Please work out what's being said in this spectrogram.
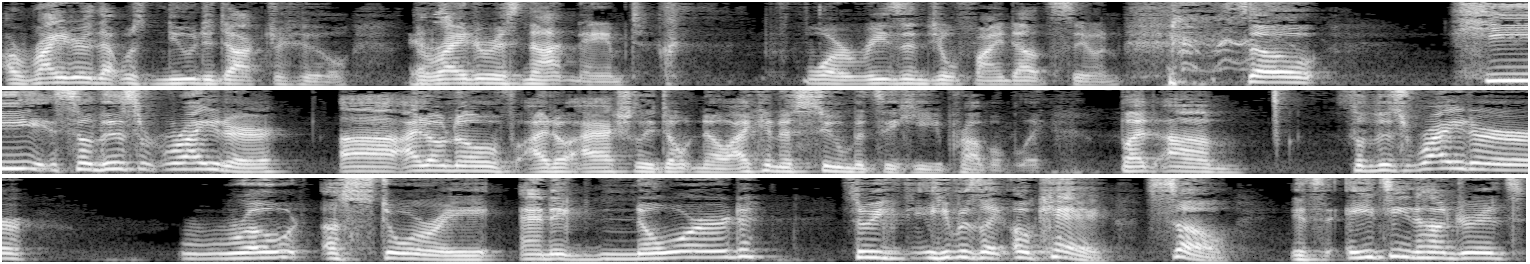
a writer that was new to Doctor Who. The writer is not named for reasons you'll find out soon. so he, so this writer, uh, I don't know if I don't, I actually don't know. I can assume it's a he probably, but um, so this writer wrote a story and ignored. So he he was like, okay, so it's 1800s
